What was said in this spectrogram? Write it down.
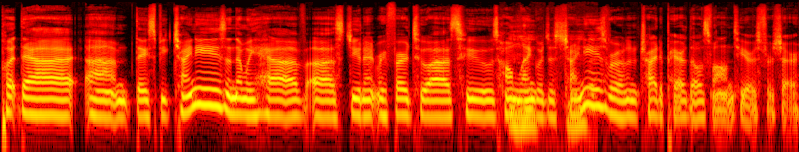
put that, um, they speak Chinese, and then we have a student referred to us whose home mm-hmm. language is Chinese, we're going to try to pair those volunteers for sure.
